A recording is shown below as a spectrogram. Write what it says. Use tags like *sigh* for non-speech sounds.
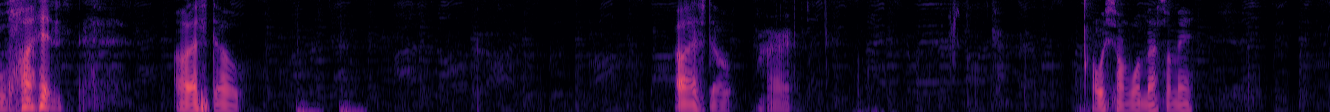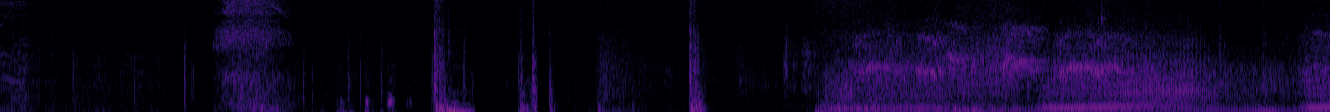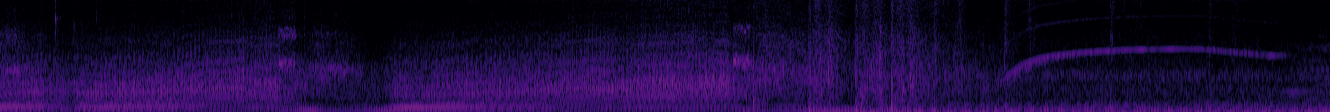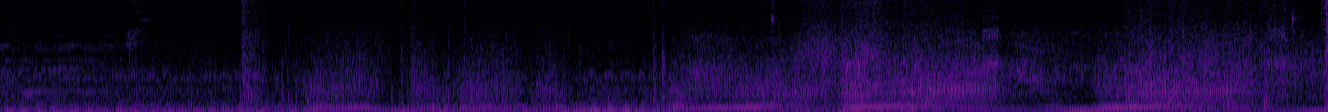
*laughs* What? Oh, that's dope. Oh, that's dope. Alright. I wish someone would mess with me.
